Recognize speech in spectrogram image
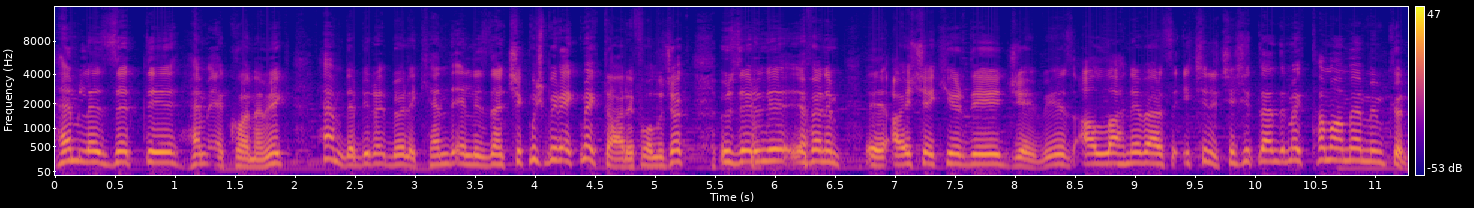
hem lezzetli hem ekonomik hem de bir böyle kendi elinizden çıkmış bir ekmek tarifi olacak. Üzerini efendim e, ay çekirdeği, ceviz, Allah ne verse içini çeşitlendirmek tamamen mümkün.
